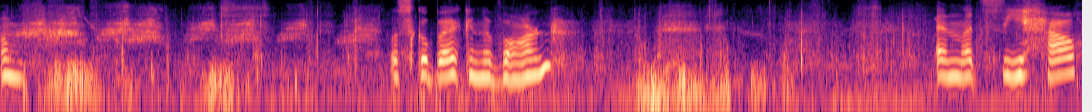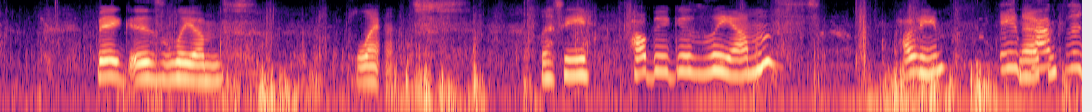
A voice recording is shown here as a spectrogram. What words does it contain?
um, let's go back in the barn. And let's see how big is Liam's plants. Let's see how big is Liam's. How Liam? Half the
